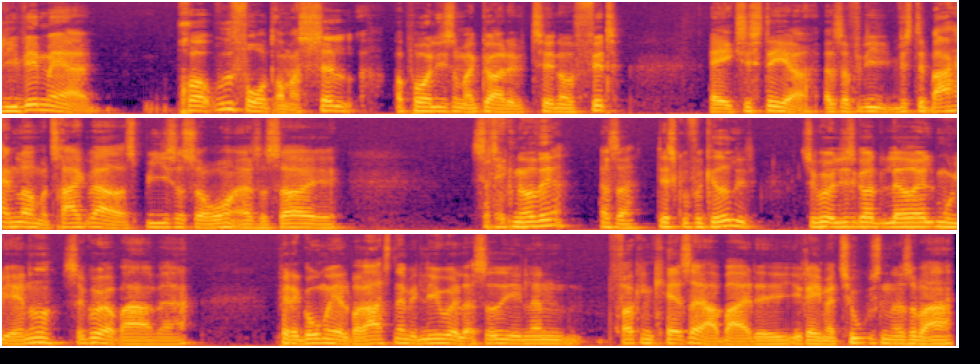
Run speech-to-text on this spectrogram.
blive ved med at prøve at udfordre mig selv, og prøve ligesom at gøre det til noget fedt at eksistere. Altså, fordi hvis det bare handler om at trække vejret og spise og sove, altså, så, øh, så er det ikke noget ved. Altså, det sgu for kedeligt. Så kunne jeg lige så godt lave alt muligt andet. Så kunne jeg bare være pædagog med hjælp resten af mit liv, eller sidde i en eller anden fucking kassearbejde i Rema 1000, og så bare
